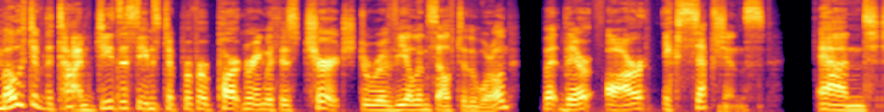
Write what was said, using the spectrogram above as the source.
Most of the time, Jesus seems to prefer partnering with his church to reveal himself to the world. But there are exceptions. And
